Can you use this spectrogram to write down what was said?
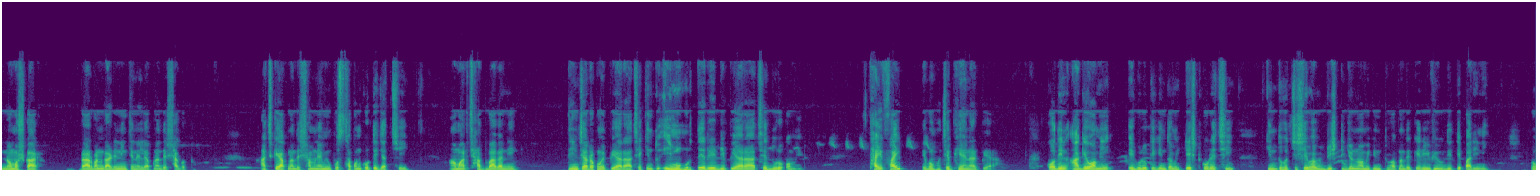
নমস্কার রারবান গার্ডেনিং চ্যানেলে আপনাদের স্বাগত। আজকে আপনাদের সামনে আমি উপস্থাপন করতে যাচ্ছি, আমার ছাদ বাগানে তিন চার রকমের পেয়ারা আছে, কিন্তু এই মুহূর্তে রেডি পেয়ারা আছে দু রকমের। থাই ফাইভ এবং হচ্ছে ভিয়েনার পেয়ারা। কদিন আগেও আমি এগুলোকে কিন্তু আমি টেস্ট করেছি, কিন্তু হচ্ছে সেভাবে বৃষ্টির জন্য আমি কিন্তু আপনাদেরকে রিভিউ দিতে পারিনি এবং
